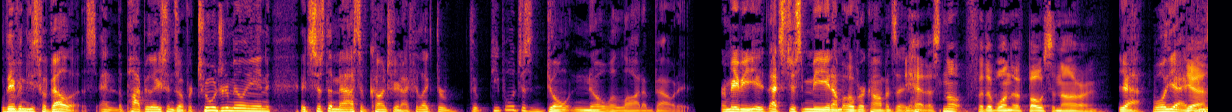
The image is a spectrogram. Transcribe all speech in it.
live in these favelas and the population's over 200 million. It's just a massive country and I feel like the the people just don't know a lot about it. Or maybe that's just me and I'm overcompensating. Yeah, that's not for the want of Bolsonaro. Yeah. Well, yeah. Yeah,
